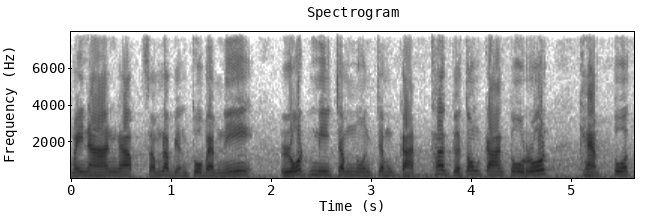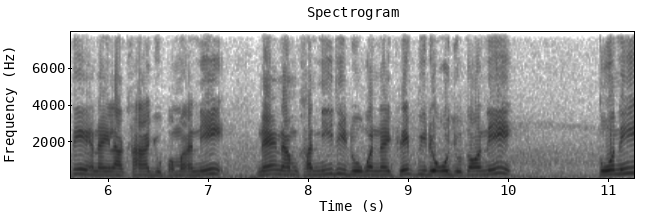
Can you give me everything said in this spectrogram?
ไม่นานครับสำหรับอย่างตัวแบบนี้ รถมีจำนวนจำกัด ถ้าเกิดต้องการตัวรถแคปตัวเตี้ยในราคาอยู่ประมาณนี้ แนะนำคันนี้ที่ดูกันในคลิปวิดีโออยู่ตอนนี้ ตัวนี้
